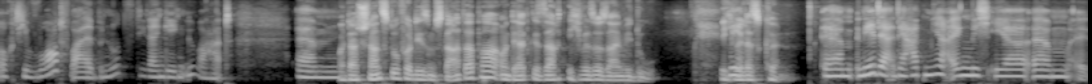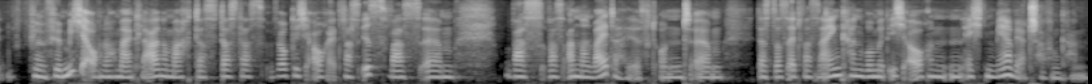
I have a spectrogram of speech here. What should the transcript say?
auch die Wortwahl benutzt, die dein Gegenüber hat. Ähm und dann standst du vor diesem Startupper und der hat gesagt, ich will so sein wie du. Ich nee, will das können. Ähm, nee, der, der hat mir eigentlich eher ähm, für, für mich auch nochmal klar gemacht, dass, dass das wirklich auch etwas ist, was, ähm, was, was anderen weiterhilft und ähm, dass das etwas sein kann, womit ich auch einen, einen echten Mehrwert schaffen kann.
